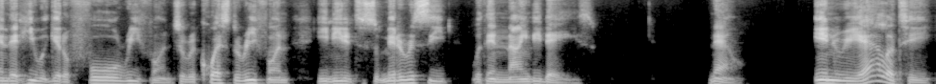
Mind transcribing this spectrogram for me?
and that he would get a full refund. To request a refund, he needed to submit a receipt within 90 days. Now, in reality,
